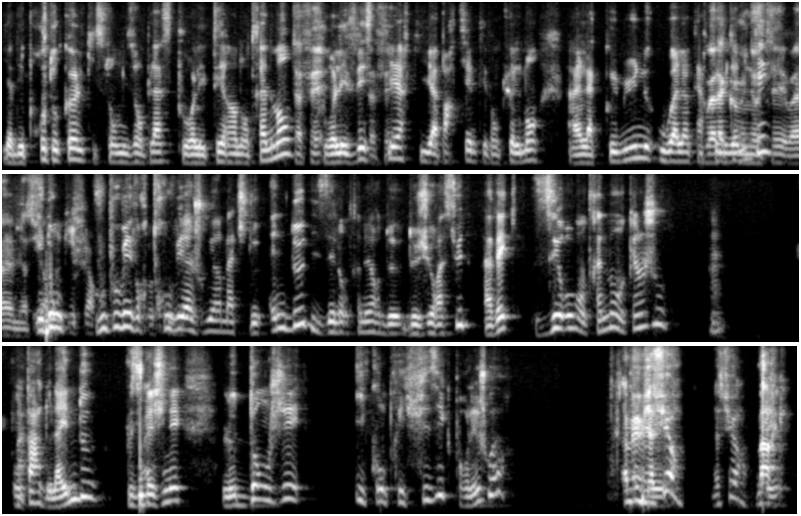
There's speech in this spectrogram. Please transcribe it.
il y a des protocoles qui sont mis en place pour les terrains d'entraînement, pour les vestiaires qui appartiennent éventuellement à la commune ou à l'intercommunalité. Et donc, vous pouvez vous retrouver à jouer un match de N2, disait l'entraîneur de, de, Jura Sud, avec zéro entraînement en 15 jours. Hmm. On parle de la N2 Vous imaginez le danger, y compris physique, pour les joueurs Ah, mais bien sûr, bien sûr. Marc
